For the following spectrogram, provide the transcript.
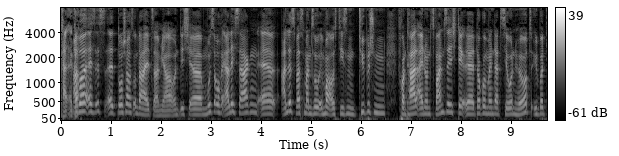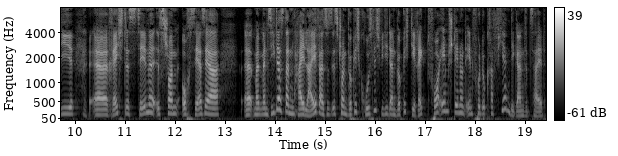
Kann- kann- Aber es ist äh, durchaus unterhaltsam, ja. Und ich äh, muss auch ehrlich sagen, äh, alles, was man so immer aus diesen typischen Frontal 21 De äh, Dokumentationen hört über die äh, rechte Szene, ist schon auch sehr, sehr. Äh, man, man sieht das dann high live, also es ist schon wirklich gruselig, wie die dann wirklich direkt vor ihm stehen und ihn fotografieren die ganze Zeit.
